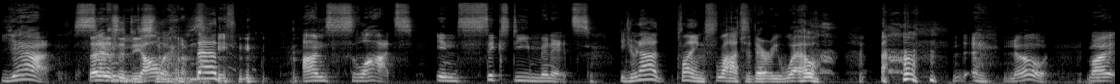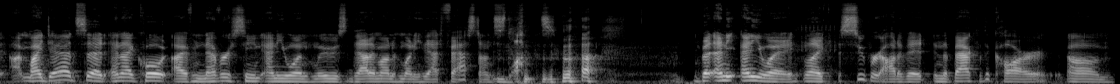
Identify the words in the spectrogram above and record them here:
yeah, That is a seventy decent amount of That's- money. on slots in sixty minutes. You're not playing slots very well. No, my my dad said, and I quote, "I've never seen anyone lose that amount of money that fast on slots." but any anyway, like super out of it in the back of the car. Um,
